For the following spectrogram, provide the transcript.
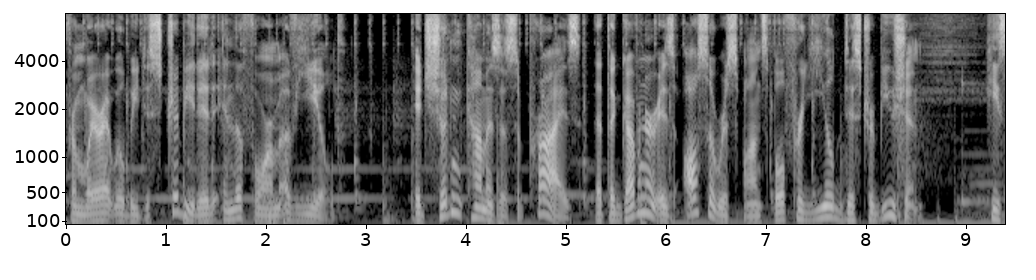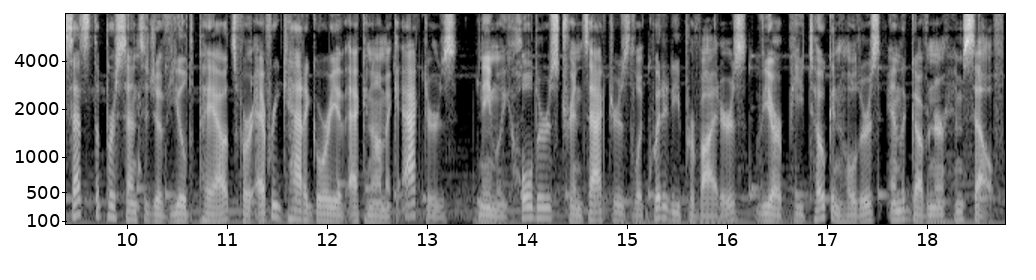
from where it will be distributed in the form of yield. It shouldn't come as a surprise that the governor is also responsible for yield distribution, he sets the percentage of yield payouts for every category of economic actors, namely holders, transactors, liquidity providers, VRP token holders, and the governor himself.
